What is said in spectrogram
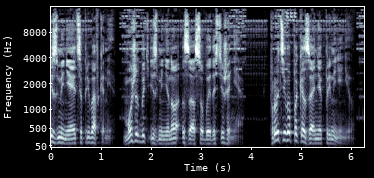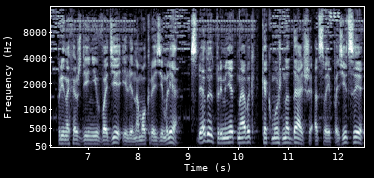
изменяется прибавками. Может быть изменено за особые достижения. Противопоказания к применению. При нахождении в воде или на мокрой земле следует применять навык как можно дальше от своей позиции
